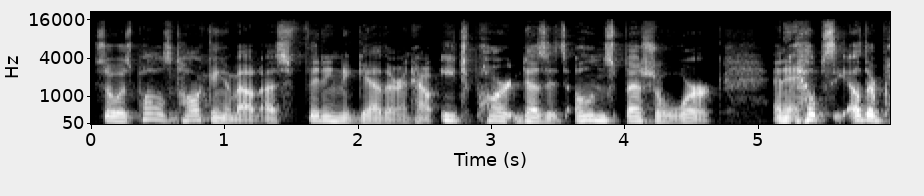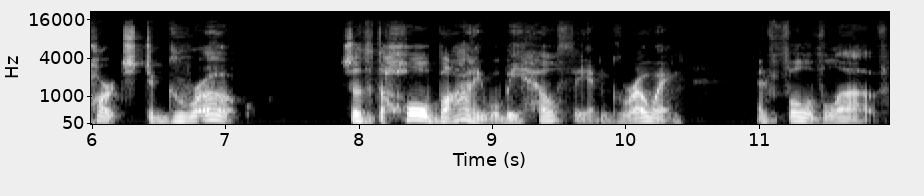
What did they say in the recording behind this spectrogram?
So, as Paul's mm-hmm. talking about us fitting together and how each part does its own special work and it helps the other parts to grow so that the whole body will be healthy and growing and full of love.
